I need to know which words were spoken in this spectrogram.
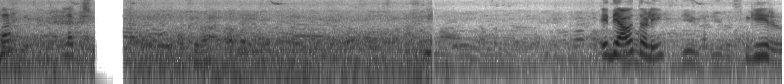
ಬಾ, ಲಕ್ಷ್ಮಿ. ಇದು ಯಾವ ತಳಿ? ಗೀರು.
